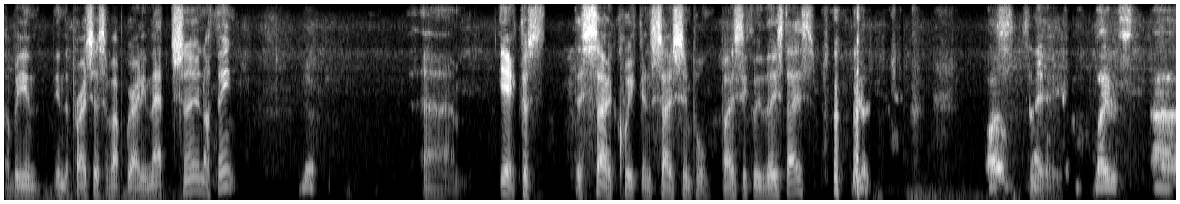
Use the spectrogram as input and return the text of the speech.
I'll be in, in the process of upgrading that soon, I think. Yeah. Um, yeah, because they're so quick and so simple, basically, these days. I, So, latest uh,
